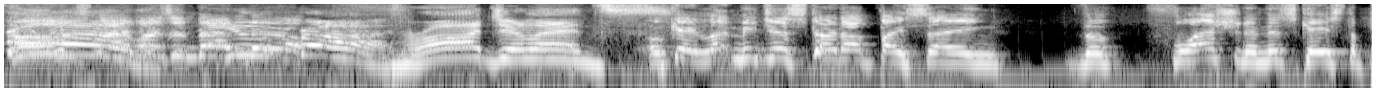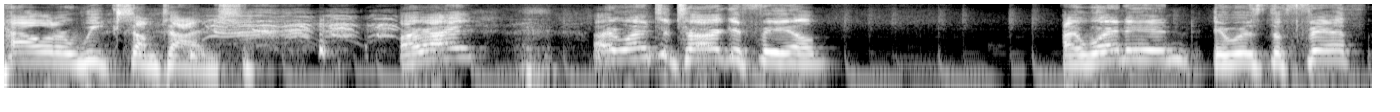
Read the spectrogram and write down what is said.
I was in Bat and Barrel. Fraudulence. Okay, let me just start off by saying the flesh, and in this case, the palate, are weak sometimes. All right? I went to Target Field. I went in. It was the fifth.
